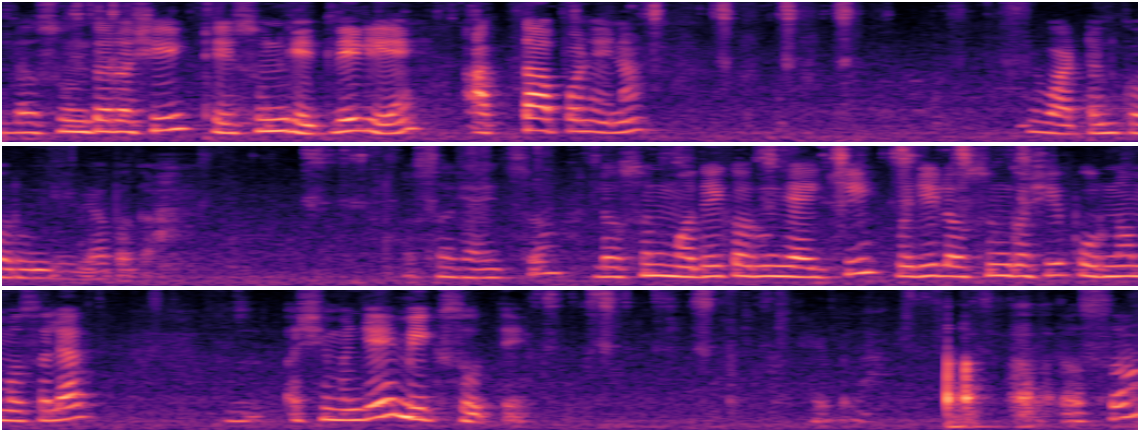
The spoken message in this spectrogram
लसूण तर अशी ठेसून घेतलेली आहे. आत्ता आपण आहे ना हे वाटण करून घेऊया बघा. असं घ्यायचं. लसूणमध्ये करून घ्यायची. म्हणजे लसूण कशी पूर्ण मसाल्यात अशी म्हणजे मिक्स होते. हे बघा. तसं.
